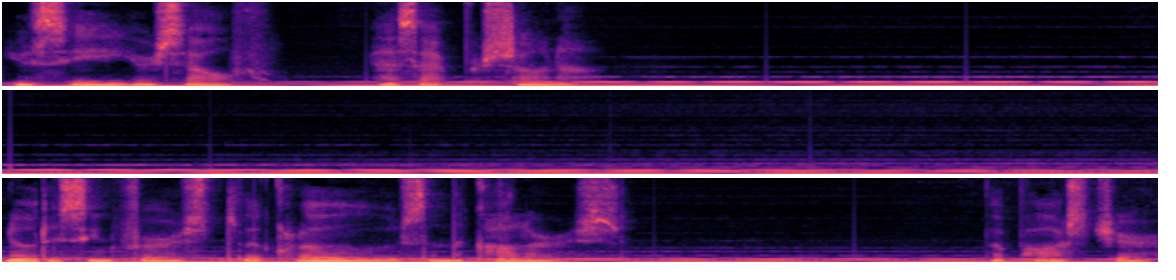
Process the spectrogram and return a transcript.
you see yourself as that persona. Noticing first the clothes and the colors, the posture,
